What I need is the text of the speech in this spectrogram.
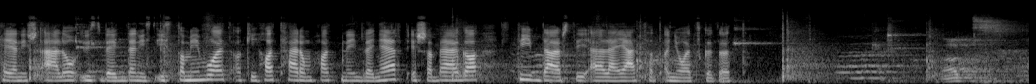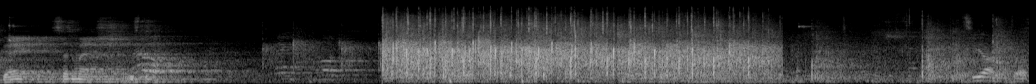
helyen is álló üzbék Denis Istomin volt, aki 6-3-6-4-re nyert, és a belga Steve Darcy ellen játszhat a nyolc között. Okay, Sziasztok!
